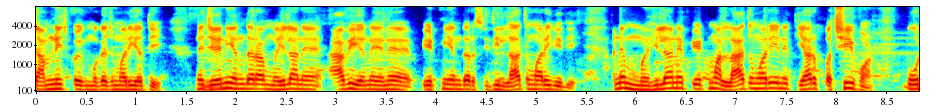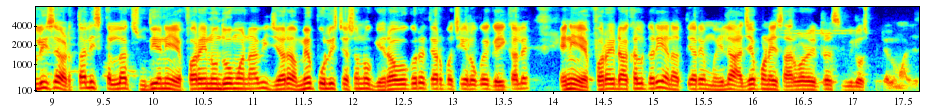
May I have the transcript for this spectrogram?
ગામની જ કોઈક મગજમારી હતી ને જેની અંદર આ મહિલાને આવી અને એને પેટની અંદર સીધી લાત મારી દીધી. અને મહિલાને પેટમાં લાત મારી અને ત્યાર પછી પણ પોલીસે અડતાલીસ કલાક સુધી એની એફઆરઆઈ નોંધવામાં આવી જ્યારે અમે પોલીસ સ્ટેશનનો ઘેરાવો કર્યો ત્યાર પછી એ લોકોએ ગઈકાલે એની એફઆરઆઈ દાખલ કરી અને અત્યારે મહિલા આજે પણ એ સારવાર હેઠળ સિવિલ હોસ્પિટલમાં છે.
